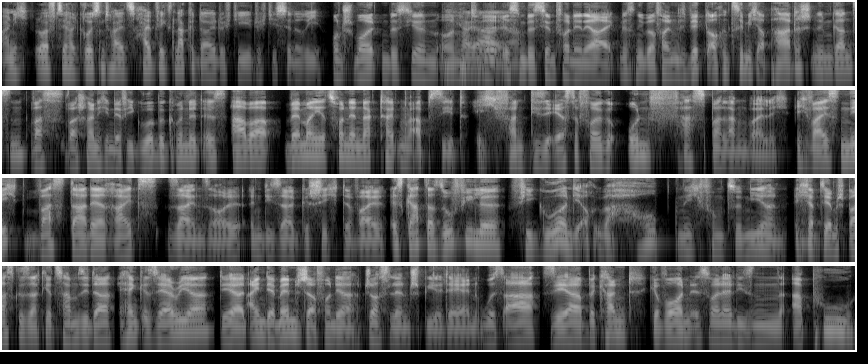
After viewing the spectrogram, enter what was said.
Eigentlich läuft sie halt größtenteils halbwegs nackedei durch die, durch die Szenerie. Und schmollt ein bisschen und Ja, ja, äh, ist ja. ein bisschen von den Ereignissen überfallen. Sie wirkt auch ziemlich apathisch in dem Ganzen, was wahrscheinlich in der Figur begründet ist. Aber wenn man jetzt von der Nacktheit mal absieht, ich fand diese erste Folge unfassbar langweilig. Ich weiß nicht, was da der Reiz sein soll in dieser Geschichte, weil es gab da so viele Figuren, die auch überhaupt nicht funktionieren. Ich habe dir im Spaß gesagt, jetzt haben sie da Hank Azaria, der einen der Manager von der Jocelyn spielt, der ja in den USA sehr bekannt geworden ist, weil er diesen Apu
